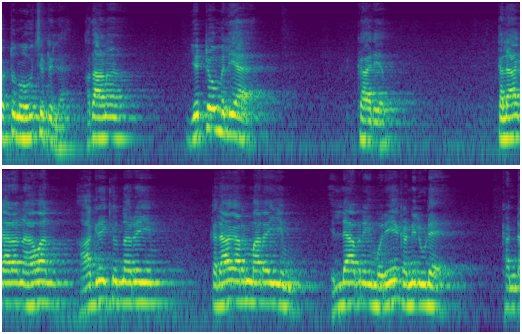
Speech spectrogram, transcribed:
തൊട്ട് നോവിച്ചിട്ടില്ല. അതാണ് ഏറ്റവും വലിയ കാര്യം. കലാകാരനാവാൻ ആഗ്രഹിക്കുന്നവരെയും കലാകാരന്മാരെയും എല്ലാവരെയും ഒരേ കണ്ണിലൂടെ കണ്ട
